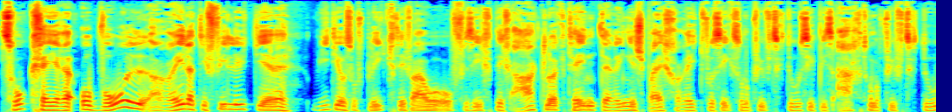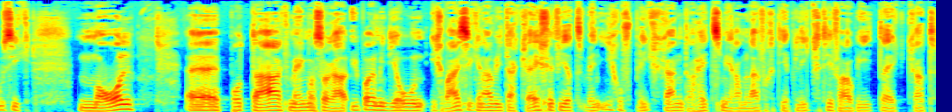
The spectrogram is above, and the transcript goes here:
zurückkehren, obwohl relativ viele Leute Videos auf Blick TV offensichtlich angeschaut haben. Der Ringensprecher redet von 650.000 bis 850.000 Mal äh, pro Tag, manchmal sogar über eine Million. Ich weiß nicht genau, wie das gerechnet wird. Wenn ich auf Blick gehe, da hat es mir einmal einfach die Blick TV-Beiträge gerade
